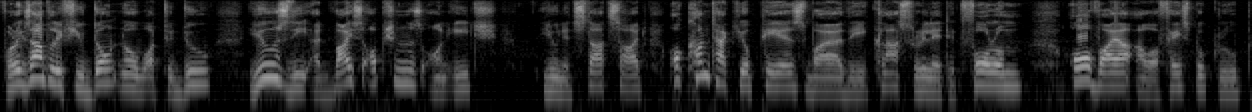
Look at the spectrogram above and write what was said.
For example, if you don't know what to do, use the advice options on each unit start site or contact your peers via the class-related forum or via our Facebook group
